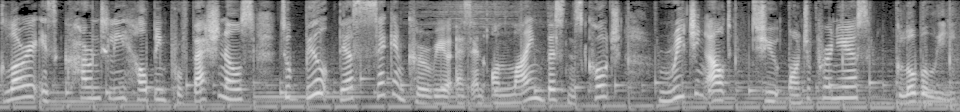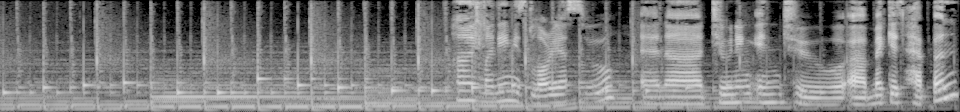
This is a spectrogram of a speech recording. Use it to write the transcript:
Gloria is currently helping professionals to build their second career as an online business coach, reaching out to entrepreneurs globally. Hi, my name is Gloria Su, and uh, tuning into uh, Make It Happen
